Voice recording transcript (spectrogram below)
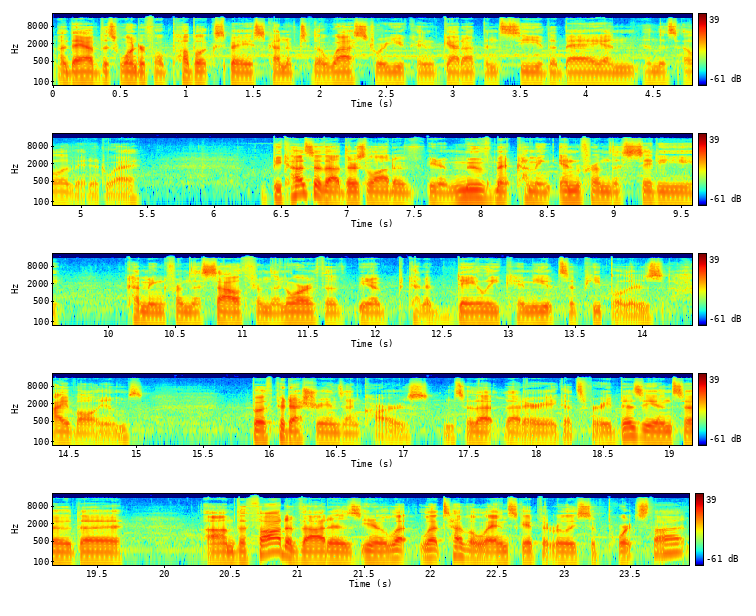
uh, they have this wonderful public space kind of to the west where you can get up and see the bay in, in this elevated way. Because of that, there's a lot of, you know, movement coming in from the city, coming from the south, from the north of, you know, kind of daily commutes of people. There's high volumes both pedestrians and cars, and so that that area gets very busy. And so the um, the thought of that is, you know, let let's have a landscape that really supports that,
